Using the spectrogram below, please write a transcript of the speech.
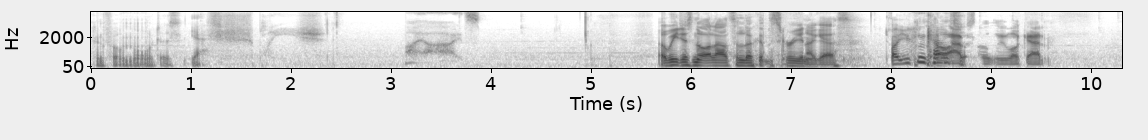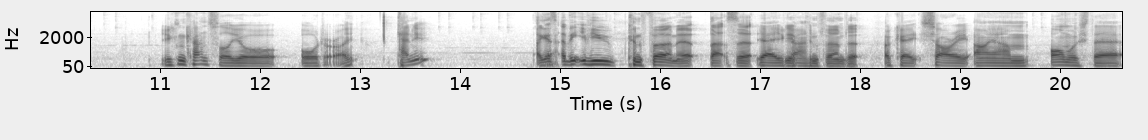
Confirm orders. Yes, please. My eyes. Are we just not allowed to look at the screen? I guess. Oh, you can I'll cancel. absolutely look at it. You can cancel your order, right? Can you? I guess. I think if you confirm it, that's it. Yeah, you You've can. confirmed it. Okay, sorry, I am almost there.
